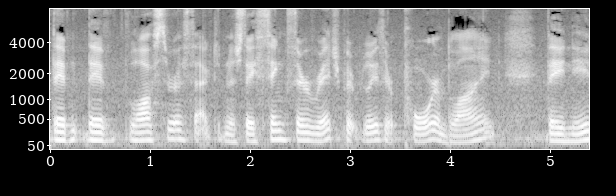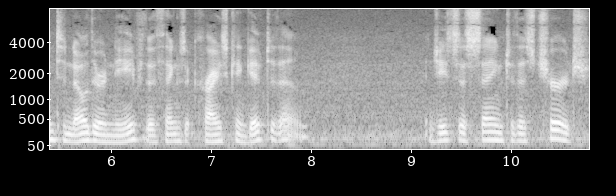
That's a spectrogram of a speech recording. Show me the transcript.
They've, they've lost their effectiveness. They think they're rich, but really they're poor and blind. They need to know their need for the things that Christ can give to them. And Jesus is saying to this church,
